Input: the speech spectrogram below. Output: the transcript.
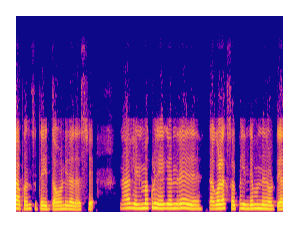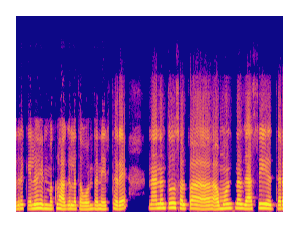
ಟಾಪ್ ಅನಿಸುತ್ತೆ, ಇದು ತಗೊಂಡಿರೋದು ಅಷ್ಟೇ. ನಾವು ಹೆಣ್ಮಕ್ಳು ಹೇಗೆ ಅಂದ್ರೆ ತಗೋಳಕ್ ಸ್ವಲ್ಪ ಹಿಂದೆ ಮುಂದೆ ನೋಡ್ತೀವಿ. ಆದ್ರೆ ಕೆಲವು ಹೆಣ್ಮಕ್ಳು ಹಾಗೆಲ್ಲ ತಗೊಂತಾನೆ ಇರ್ತಾರೆ. ನಾನಂತೂ ಸ್ವಲ್ಪ ಅಮೌಂಟ್ನ ಜಾಸ್ತಿ ಈ ಥರ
